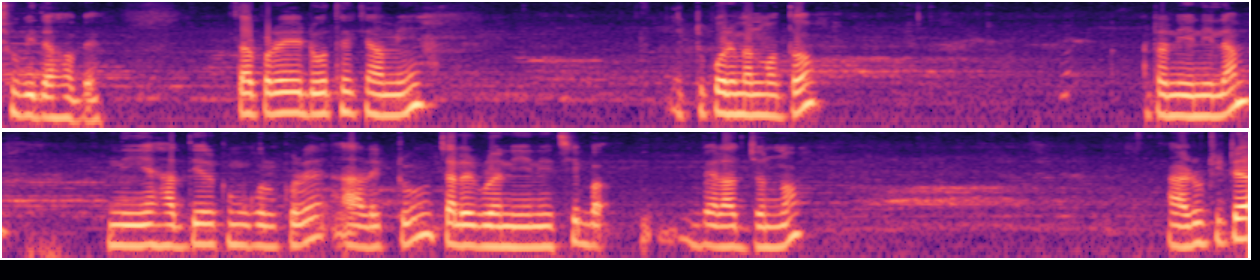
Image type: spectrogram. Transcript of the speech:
সুবিধা হবে। তারপরে ডো থেকে আমি একটু পরিমাণ মতো আটা নিয়ে নিলাম। নিয়ে হাত দিয়ে এরকম গোল করে আর একটু চালের গুঁড়া নিয়ে নিয়েছি বেলার জন্য। আর রুটিটা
